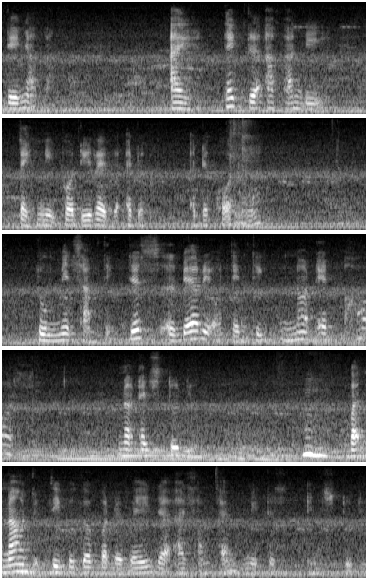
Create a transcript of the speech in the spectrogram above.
Idenya apa? I take the Afandi technique for direct at the, at the corner to meet something. Just uh, very authentic, not at horse, not at studio. Hmm. But now the difficult for the way that I sometimes meet this in the studio.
